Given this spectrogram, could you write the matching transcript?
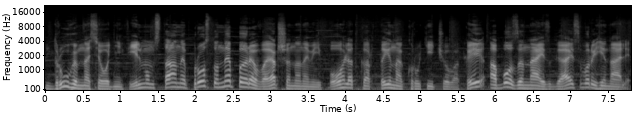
Другим на сьогодні фільмом стане просто неперевершена, на мій погляд, картина Круті чуваки або The Nice Guys в оригіналі.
